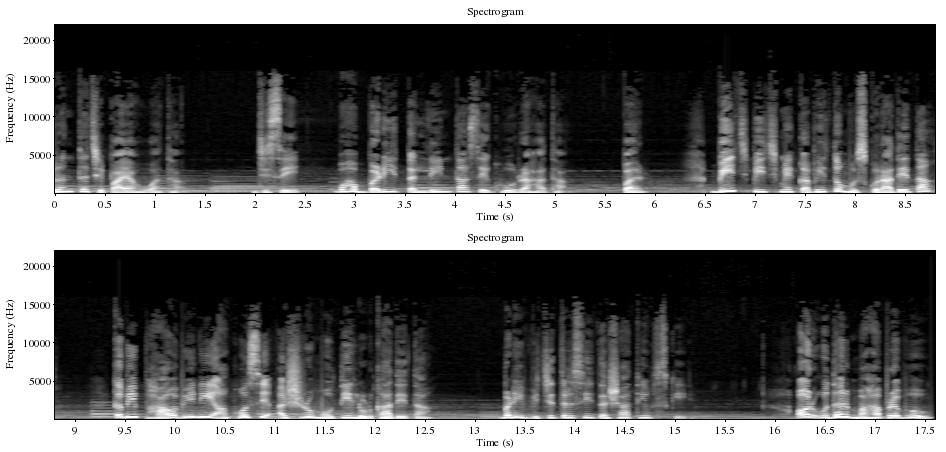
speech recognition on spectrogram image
ग्रंथ छिपाया हुआ था, जिसे वह बड़ी तल्लीनता से घूर रहा था। पर बीच बीच में कभी तो मुस्कुरा देता, कभी भावभीनी आँखों से अश्रु मोती लुढ़का देता, बड़ी विचित्र सी दशा थी उसकी। और उधर महाप्रभु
